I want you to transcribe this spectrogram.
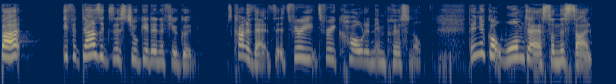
but if it does exist, you'll get in if you're good. It's kind of that. It's, very, it's very cold and impersonal. Then you've got warm deists on this side,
